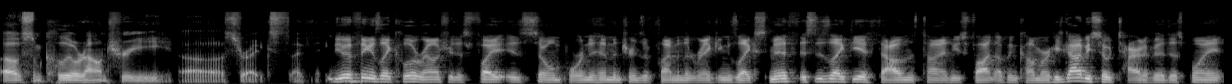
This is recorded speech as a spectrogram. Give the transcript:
of some Khalil Rountree uh strikes. I think the other thing is like Khalil Rountree. This fight is so important to him in terms of climbing the rankings. Like Smith, this is like the thousandth time he's fought an up and comer. He's got to be so tired of it at this point.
